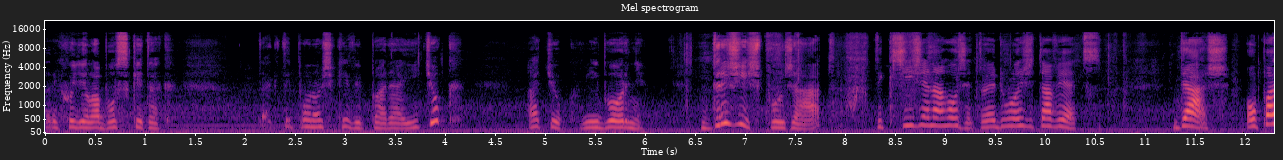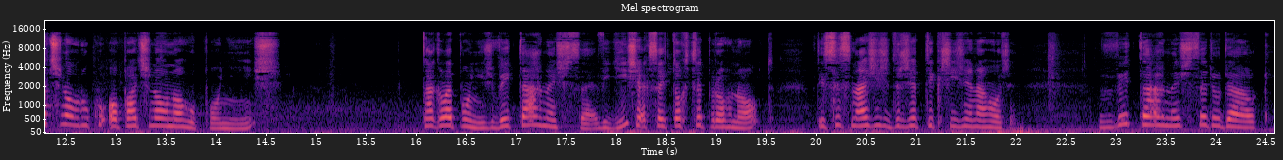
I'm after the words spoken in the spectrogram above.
Tady chodila bosky, tak, tak ty ponožky vypadají. Ťuk. A ťuk. Výborně. Držíš pořád ty kříže nahoře. To je důležitá věc. Dáš opačnou ruku, opačnou nohu poníž. Takhle poníž. Vytáhneš se. Vidíš, jak se to chce prohnout? Ty se snažíš držet ty kříže nahoře. Vytáhneš se do dálky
